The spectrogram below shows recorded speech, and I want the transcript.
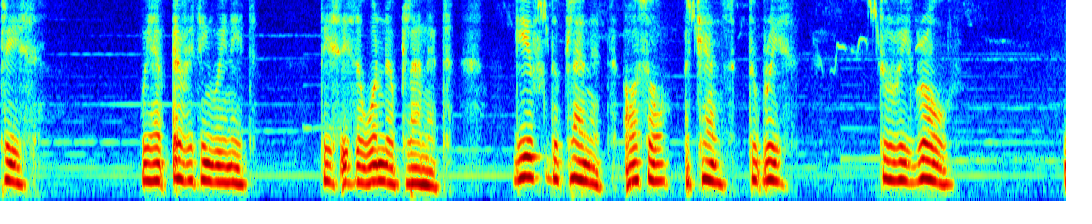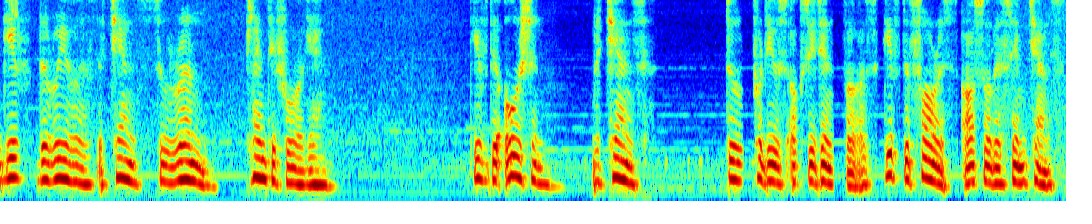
Please, we have everything we need. This is a wonder planet. Give the planet also a chance to breathe. to regrow. Give the rivers a chance to run plentiful again. Give the ocean the chance to produce oxygen for us. Give the forest also the same chance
